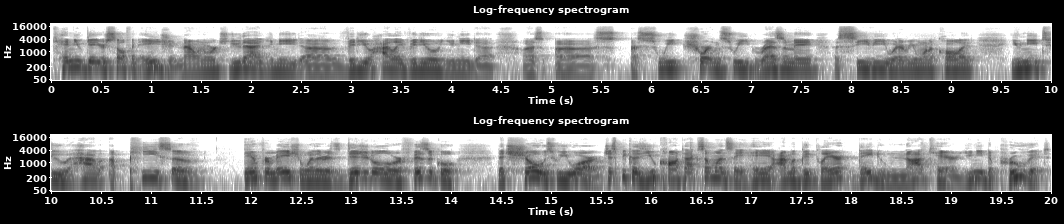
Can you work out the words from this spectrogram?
Can you get yourself an agent? Now, in order to do that, you need a video, highlight video, you need a, a, a, a sweet, short and sweet resume, a CV, whatever you want to call it. You need to have a piece of information, whether it's digital or physical, that shows who you are. Just because you contact someone and say, hey, I'm a good player, they do not care. You need to prove it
